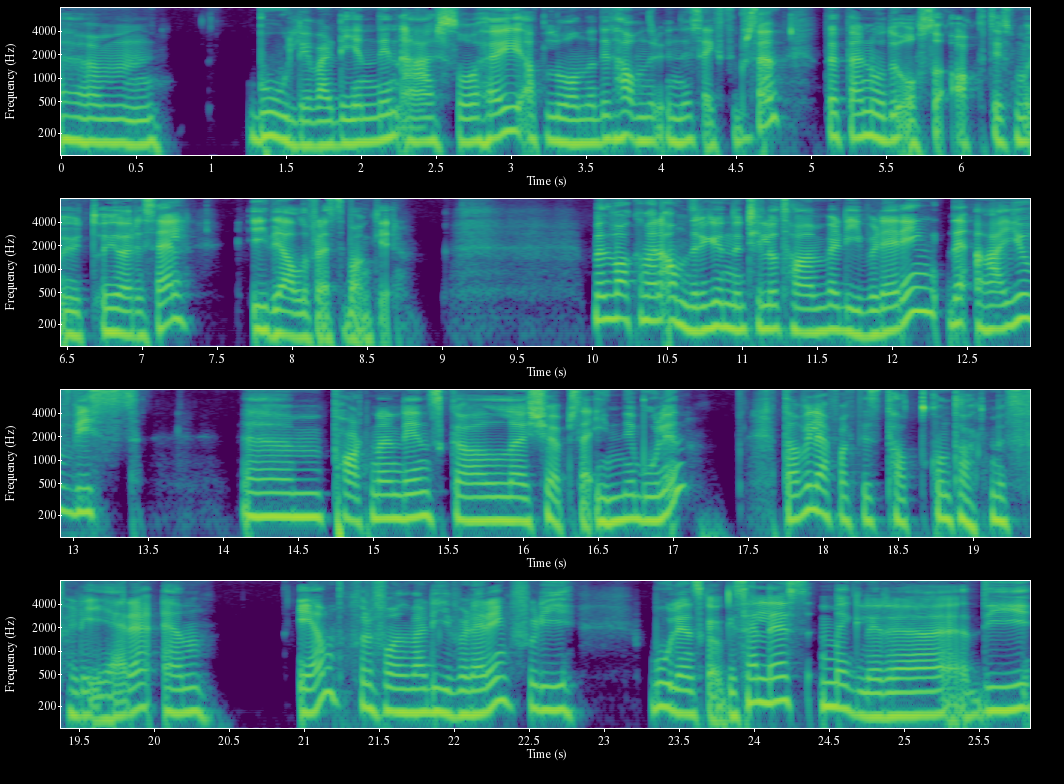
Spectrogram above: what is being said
um, boligverdien din er så høy at lånet ditt havner under 60% Dette er noe du også aktivt må ut og gjøre selv, i de aller fleste banker. Men hva kan være andre grunner til å ta en verdivurdering? Det er jo hvis um, partneren din skal kjøpe seg inn i boligen. Da ville jeg faktisk tatt kontakt med flere enn én for å få en verdivurdering, fordi boligen skal jo ikke selges. Meglere de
